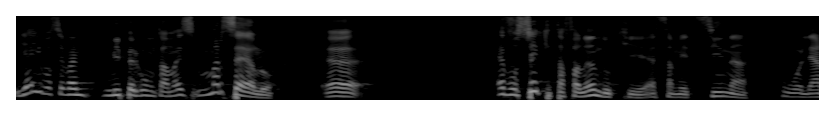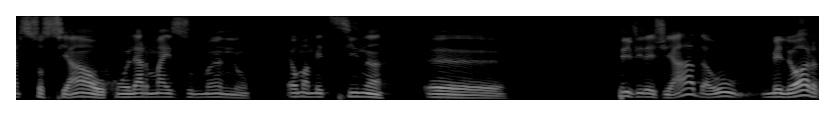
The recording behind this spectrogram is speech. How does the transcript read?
E aí você vai me perguntar, mas Marcelo, é, é você que está falando que essa medicina com olhar social, com olhar mais humano, é uma medicina é, privilegiada ou melhor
